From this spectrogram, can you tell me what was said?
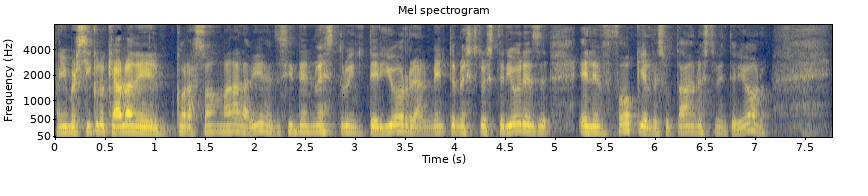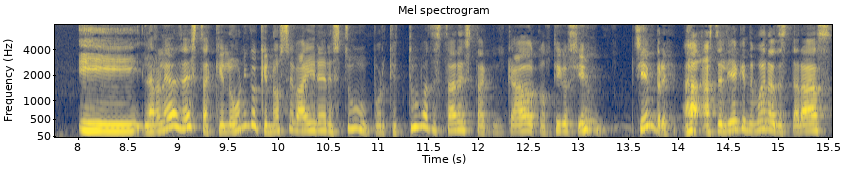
hay un versículo que habla del corazón mana la vida, es decir, de nuestro interior realmente. Nuestro exterior es el enfoque y el resultado de nuestro interior. Y la realidad es esta, que lo único que no se va a ir eres tú, porque tú vas a estar estancado contigo siempre, siempre. Hasta el día que te mueras estarás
